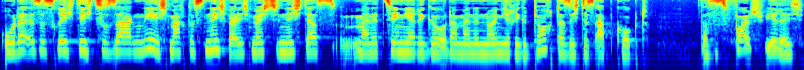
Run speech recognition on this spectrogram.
Oder ist es richtig zu sagen, nee, ich mache das nicht, weil ich möchte nicht, dass meine zehnjährige oder meine neunjährige Tochter sich das abguckt? Das ist voll schwierig.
